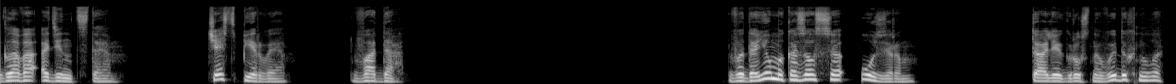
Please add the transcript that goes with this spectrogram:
Глава одиннадцатая. Часть первая. Вода. Водоем оказался озером. Талия грустно выдохнула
